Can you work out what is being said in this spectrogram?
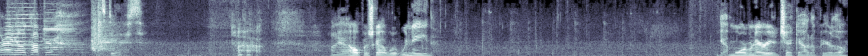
Alright, helicopter. Let's do this. I hope it's got what we need. Got more of an area to check out up here, though.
